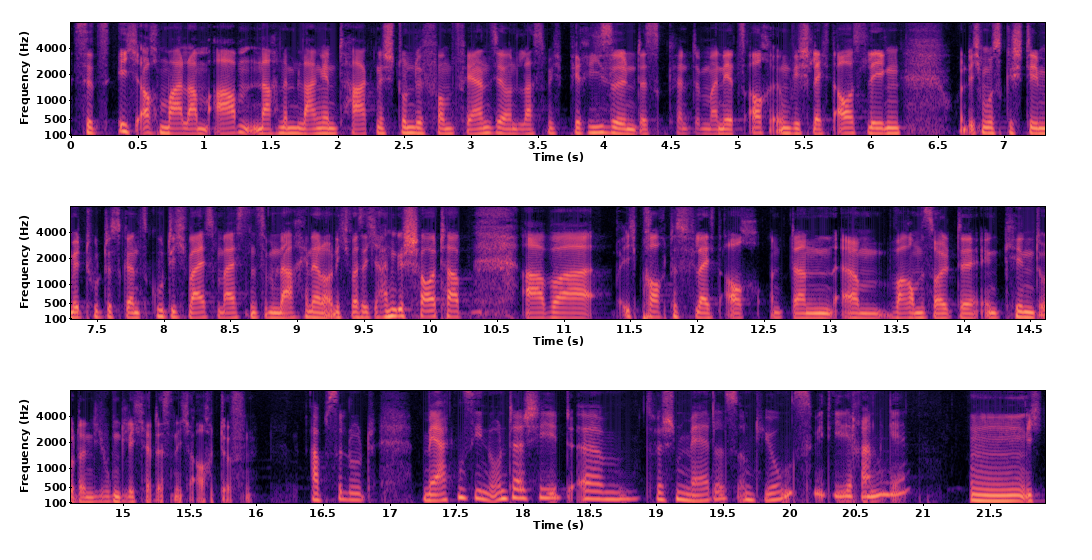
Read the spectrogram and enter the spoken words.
sitze ich auch mal am Abend nach einem langen Tag eine Stunde vorm Fernseher und lass mich berieseln. Das könnte man jetzt auch irgendwie schlecht auslegen. Und ich muss gestehen, mir tut es ganz gut. Ich weiß meistens im Nachhinein auch nicht, was ich angeschaut habe, aber ich brauche das vielleicht auch. Und dann, ähm, warum sollte ein Kind oder ein Jugendlicher das nicht auch dürfen. Absolut. Merken Sie einen Unterschied ähm, zwischen Mädels und Jungs, wie die rangehen? Mm, ich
